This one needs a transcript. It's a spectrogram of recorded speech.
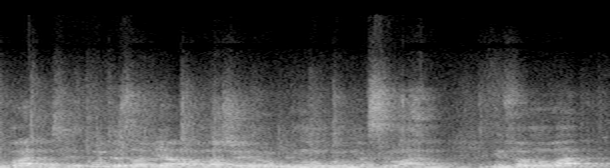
буквально слідкуйте за об'явами в нашій групі, ми будемо максимально інформувати. Там.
